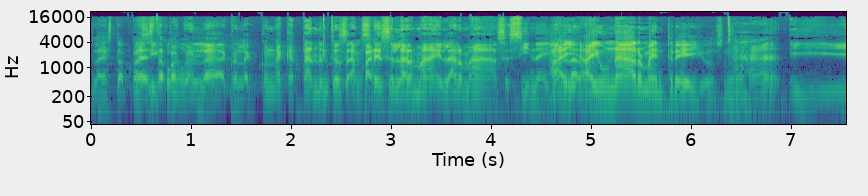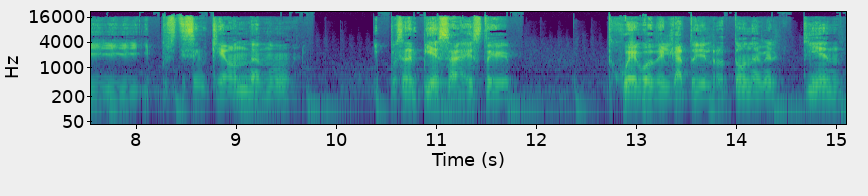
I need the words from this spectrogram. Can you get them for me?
la destapa La así destapa como con, de- la, con, la, con una katana. Entonces Exacto. aparece el arma, el arma asesina al Hay, hay un arma entre ellos, ¿no? Ajá. Y, y pues dicen, ¿qué onda, no? Y pues empieza este juego del gato y el ratón a ver quién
